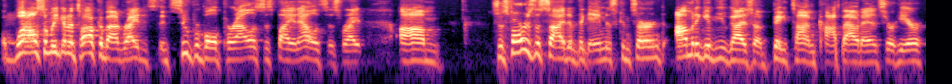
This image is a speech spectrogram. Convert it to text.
what else are we going to talk about, right? It's, it's Super Bowl paralysis by analysis, right? Um, so as far as the side of the game is concerned, I'm going to give you guys a big time cop out answer here.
